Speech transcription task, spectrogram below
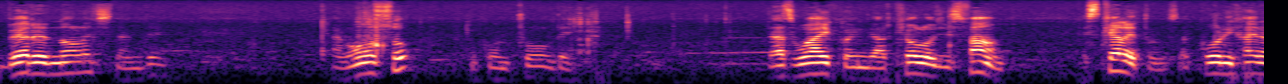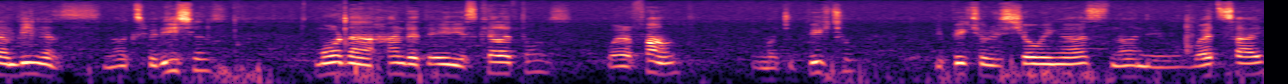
better knowledge than them, and also to control them. That's why when the archaeologists found skeletons, according to Hiram Bingham,'s you know, expeditions, more than 180 skeletons were found in Machu Picchu. The picture is showing us you know, on the website,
